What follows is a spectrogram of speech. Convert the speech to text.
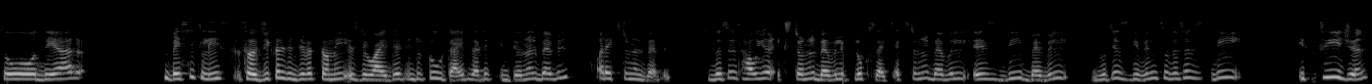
So they are basically surgical gingivectomy is divided into two types that is internal bevel or external bevel. So this is how your external bevel it looks like. External bevel is the bevel which is given. So this is the incision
